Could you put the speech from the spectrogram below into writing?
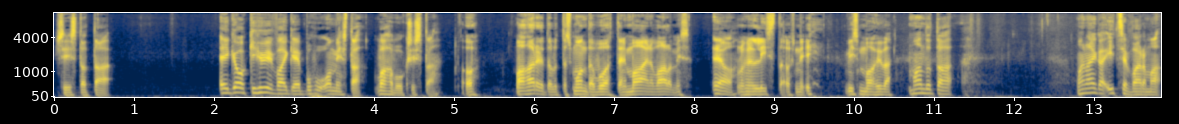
siis tota, eikö ookin hyvin vaikea puhua omista vahvuuksistaan? Oh. Mä oon harjoitellut tässä monta vuotta, niin mä oon aina valmis. Joo. Mulla on listaus, niin missä mä oon hyvä. Mä oon tota, mä oon aika itse varma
